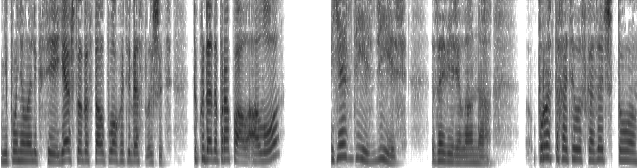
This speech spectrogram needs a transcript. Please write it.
Не понял Алексей. Я что-то стал плохо тебя слышать. Ты куда-то пропала. Алло? Я здесь, здесь, заверила она. Просто хотела сказать, что...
